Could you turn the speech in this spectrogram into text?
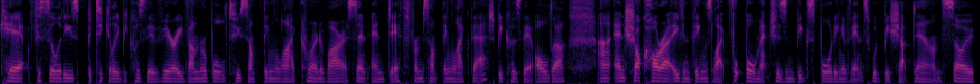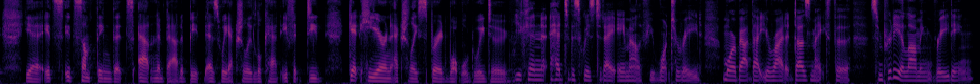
care facilities, particularly because they're very vulnerable to something like coronavirus and, and death from something like that because they're older. Uh, and shock horror, even things like football matches and big sporting events would be shut down. So, yeah, it's it's something that's out and about a bit as we actually look at if it did get here and actually spread, what would we do? You can head to the Squiz Today email if you want to read more about that. You're right, it does make for some pretty alarming reading.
